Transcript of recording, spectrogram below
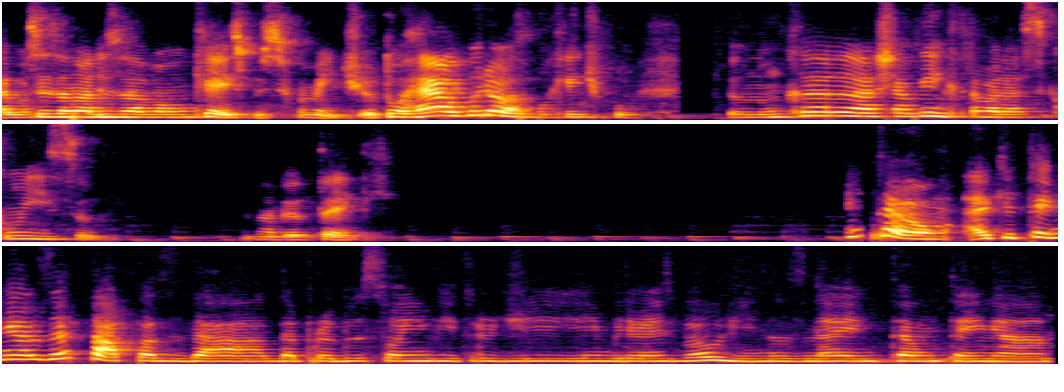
Aí vocês analisavam o que especificamente? Eu tô real curiosa, porque, tipo, eu nunca achei alguém que trabalhasse com isso na biotech. Então, é que tem as etapas da, da produção in vitro de embriões bovinos, né? Então tem a,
